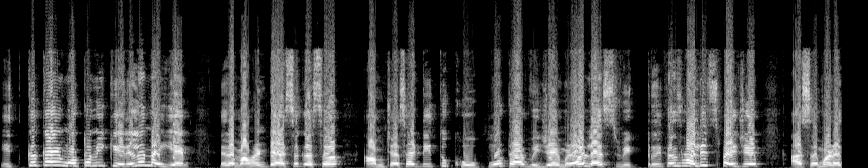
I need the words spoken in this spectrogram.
इतकं काही मोठं मी केलेलं नाहीये. रमा म्हणते असं कसं? आमच्यासाठी तू खूप मोठा विजय मिळवल्यास विक्ट्री तर झालीच पाहिजे. असं म्हणत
